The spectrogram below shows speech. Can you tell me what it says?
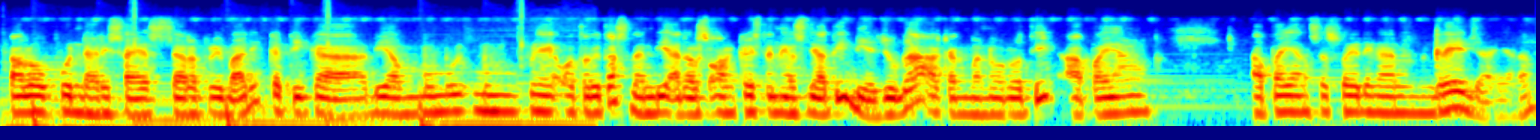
Kalaupun dari saya secara pribadi ketika dia mempunyai otoritas dan dia adalah seorang Kristen yang sejati dia juga akan menuruti apa yang apa yang sesuai dengan gereja ya kan?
